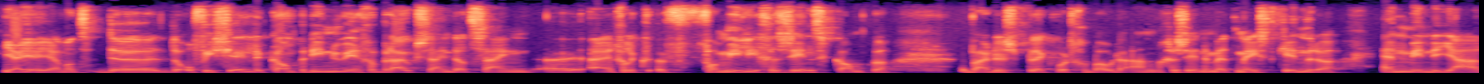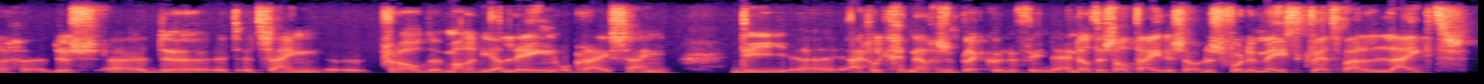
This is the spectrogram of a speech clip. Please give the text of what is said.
Ja, ja, ja, want de, de officiële kampen die nu in gebruik zijn, dat zijn eh, eigenlijk eh, familie-gezinskampen. Waar dus plek wordt geboden aan gezinnen met meest kinderen en minderjarigen. Dus eh, de, het, het zijn vooral de mannen die alleen op reis zijn. Die eh, eigenlijk ge- nergens een plek kunnen vinden. En dat is altijd zo. Dus voor de meest kwetsbaren lijkt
